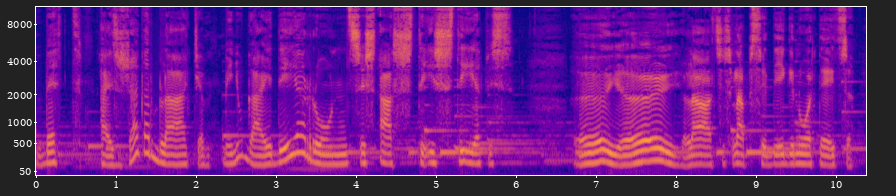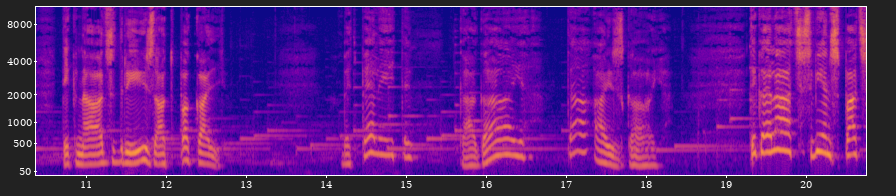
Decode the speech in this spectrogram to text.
Bet aiz žagarblāķa viņu gaidīja runcis, asti izstiepis. Ej, ej, lācis labsirdīgi noteica, tik nāc drīz atpakaļ. Bet pelīte, kā gāja, tā aizgāja. Tikai lācis viens pats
